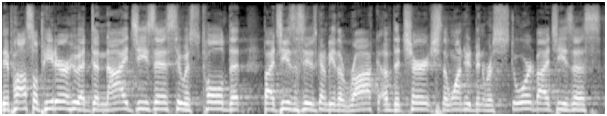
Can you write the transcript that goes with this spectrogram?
The Apostle Peter, who had denied Jesus, who was told that by Jesus he was going to be the rock of the church, the one who'd been restored by Jesus.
